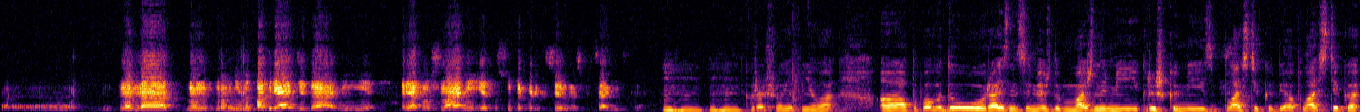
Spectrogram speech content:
э, на, на, ну, не на подряде, да, они рядом с нами, и это суперквалифицированные специалисты. Угу, угу, хорошо, я поняла. А, по поводу разницы между бумажными крышками из пластика, биопластика,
